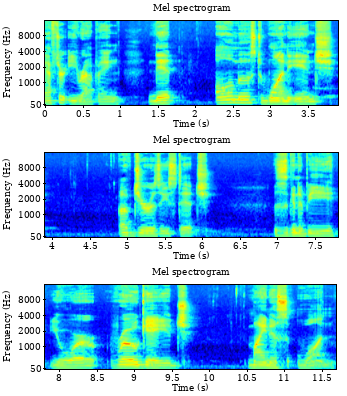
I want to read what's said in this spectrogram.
After E-wrapping, knit almost one inch of jersey stitch. This is gonna be your row gauge minus one.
